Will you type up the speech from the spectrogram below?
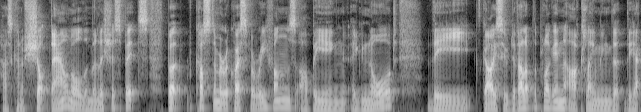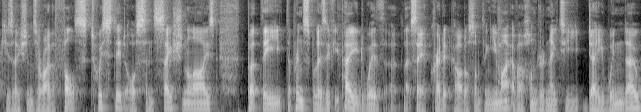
has kind of shot down all the malicious bits, but customer requests for refunds are being ignored. The guys who developed the plugin are claiming that the accusations are either false, twisted, or sensationalized. But the, the principle is if you paid with, uh, let's say, a credit card or something, you might have a 180 day window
